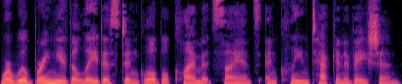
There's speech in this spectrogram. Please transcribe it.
where we'll bring you the latest in global climate science and clean tech innovation.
